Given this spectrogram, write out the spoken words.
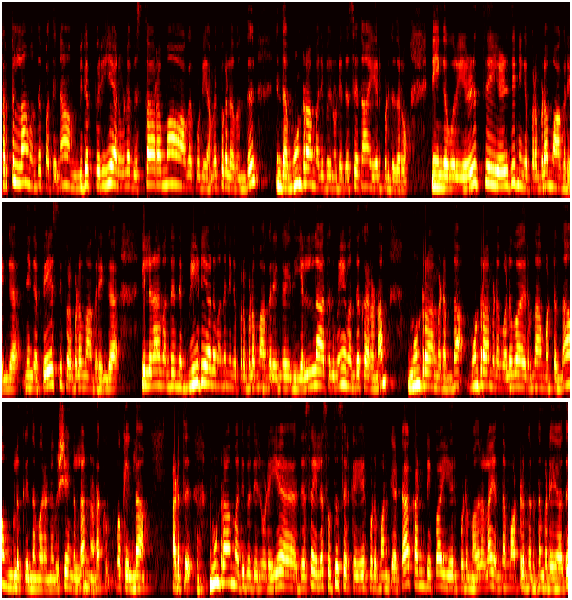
சர்க்கிள்லாம் வந்து பார்த்திங்கன்னா மிகப்பெரிய அளவில் விஸ்தாரமாக ஆகக்கூடிய அமைப்புகளை வந்து இந்த மூன்றாம் அதிபதியினுடைய திசை தான் ஏற்படுத்தி தரும். நீங்கள் ஒரு எழுத்து எழுதி நீங்கள் பிரபலமாகறீங்க நீங்கள் பேசி பிரபலமாகறீங்க இல்லைனா வந்து இந்த மீடியாவில் வந்து நீங்கள் பிரபலமாகறீங்க இது எல்லாத்துக்குமே வந்து காரணம் மூன்றாம் இடம் தான். மூன்றாம் இடம் வலுவாக இருந்தால் மட்டும்தான் உங்களுக்கு இந்த மாதிரியான விஷயங்கள்லாம் நடக்கும். ஓகேங்களா? அடுத்து மூன்றாம் அதிபதியினுடைய திசையில் சொத்து சேர்க்கை ஏற்படுமான்னு கேட்டால் கண்டிப்பாக ஏற்படும். அதிலலாம் எந்த மாற்றங்கிறதும் கிடையாது.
